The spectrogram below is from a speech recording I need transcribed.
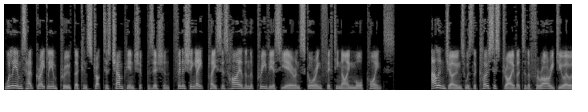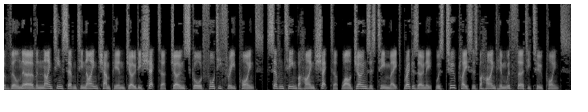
Williams had greatly improved their Constructors' Championship position, finishing eight places higher than the previous year and scoring 59 more points. Alan Jones was the closest driver to the Ferrari duo of Villeneuve and 1979 champion Jody Scheckter. Jones scored 43 points, 17 behind Scheckter, while Jones's teammate, Regazzoni, was two places behind him with 32 points.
